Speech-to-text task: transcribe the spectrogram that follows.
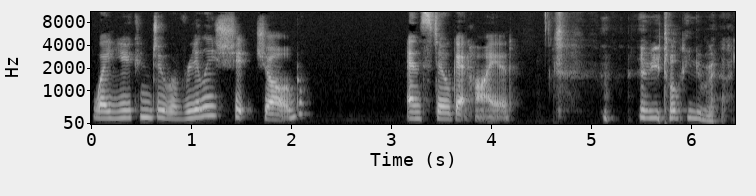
where you can do a really shit job and still get hired. Who are you talking about?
